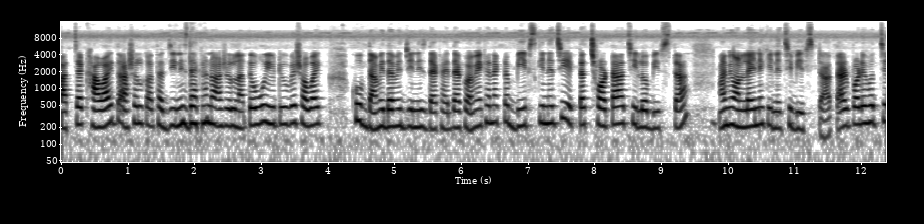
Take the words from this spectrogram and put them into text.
বাচ্চা খাওয়াই তো আসল কথা, জিনিস দেখানো আসল না। তবু ইউটিউবে সবাই খুব দামি দামি জিনিস দেখায়। দেখো, আমি এখানে একটা বিপস কিনেছি, একটা ছটা ছিল বিপসটা। আমি অনলাইনে কিনেছি বিপসটা। তারপরে হচ্ছে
